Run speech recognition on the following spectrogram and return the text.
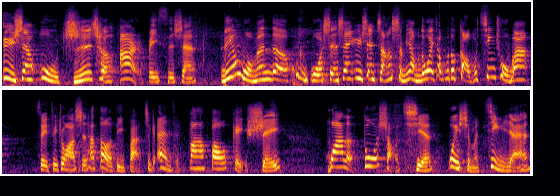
玉山误植成阿尔卑斯山。连我们的护国神山玉山长什么样，我们的外交部都搞不清楚吗？所以最重要的是，他到底把这个案子发包给谁，花了多少钱？为什么竟然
